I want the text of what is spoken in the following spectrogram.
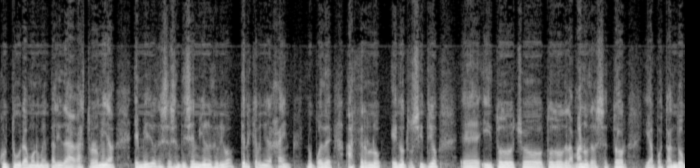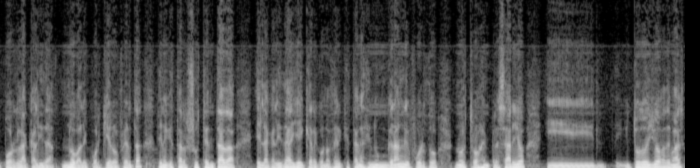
cultura, monumentalidad, gastronomía, en medio de 66 millones de olivos, tienes que venir a Jaén, no puedes hacerlo en otro sitio eh, y todo hecho, todo de la mano del sector y apostando por la calidad. No vale cualquier oferta, tiene que estar sustentada en la calidad y hay que reconocer que están haciendo un gran esfuerzo nuestros empresarios y, todo ello además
